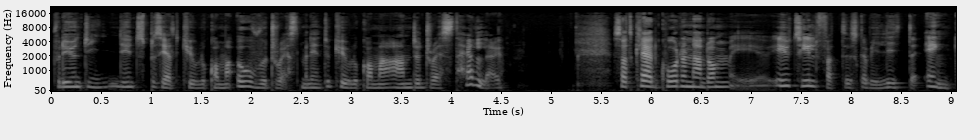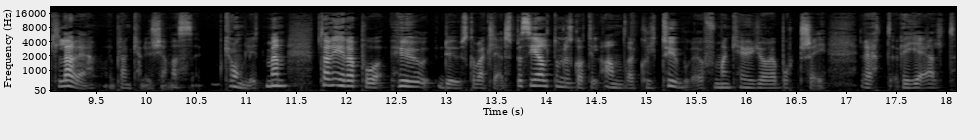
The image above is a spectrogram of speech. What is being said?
För det är ju inte, det är inte speciellt kul att komma overdressed men det är inte kul att komma underdressed heller. Så att klädkoderna de är ju till för att det ska bli lite enklare. Ibland kan det kännas krångligt. Men ta reda på hur du ska vara klädd. Speciellt om du ska till andra kulturer. För man kan ju göra bort sig rätt rejält.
